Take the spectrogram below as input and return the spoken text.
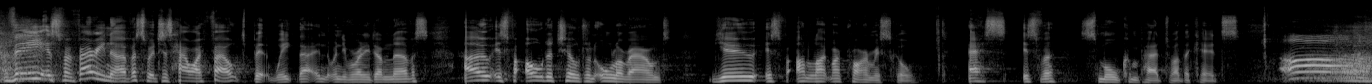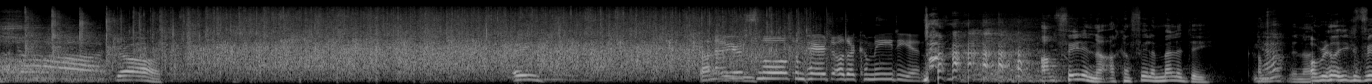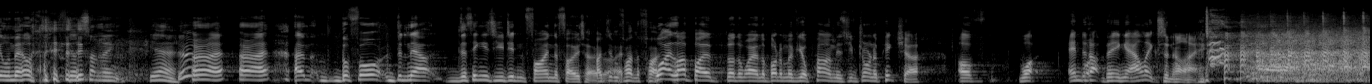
V is for very nervous, which is how I felt. Bit weak that when you've already done nervous. O is for older children all around. U is for unlike my primary school. S is for small compared to other kids. Oh, God. now you're small compared to other comedians. I'm feeling that. I can feel a melody. coming up in that. oh, really? You can feel a melody. I feel something, yeah. All right, all right. Um, before, now, the thing is, you didn't find the photo. I didn't find the photo. What I love, by, by the way, on the bottom of your poem is you've drawn a picture of what ended up being Alex and I.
